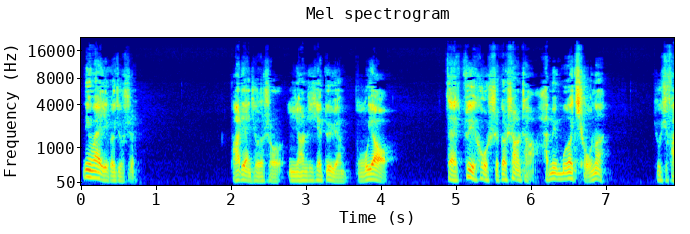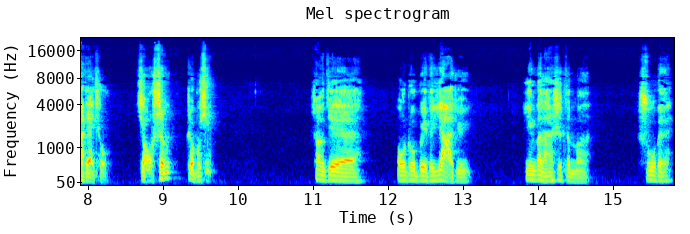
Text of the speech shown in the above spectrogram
另外一个就是罚点球的时候，你让这些队员不要在最后时刻上场还没摸球呢就去罚点球，脚生这不行。上届欧洲杯的亚军英格兰是怎么输给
